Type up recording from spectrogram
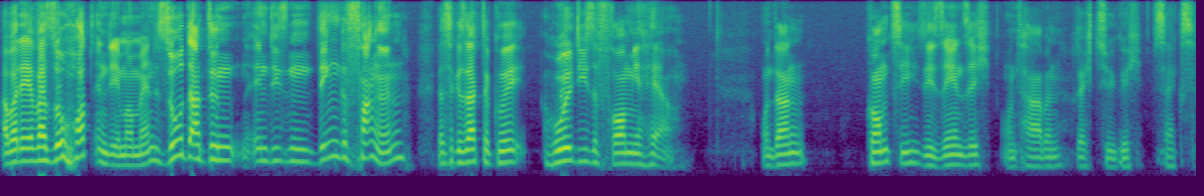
Aber der war so hot in dem Moment, so da drin, in diesem Ding gefangen, dass er gesagt hat, okay, hol diese Frau mir her. Und dann kommt sie, sie sehen sich und haben recht zügig Sex.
